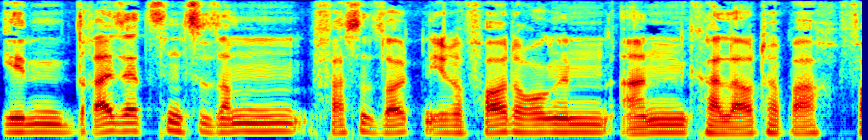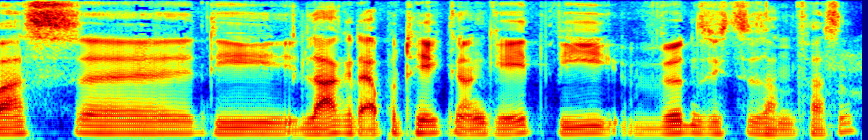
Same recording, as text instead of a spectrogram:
in drei Sätzen zusammenfassen sollten, Ihre Forderungen an Karl Lauterbach, was äh, die Lage der Apotheken angeht, wie würden Sie es zusammenfassen?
